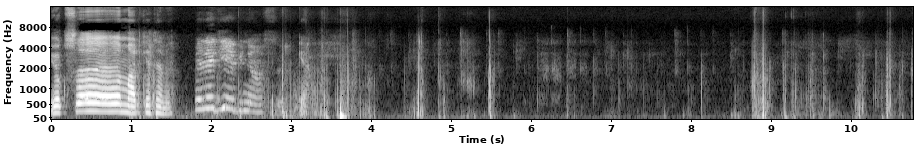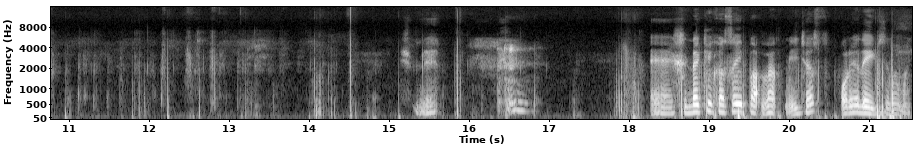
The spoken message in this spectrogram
Yoksa markete mi? Belediye binası. Gel. Şimdi eee, şuradaki kasayı patlatmayacağız. Oraya değil bizim amaç.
